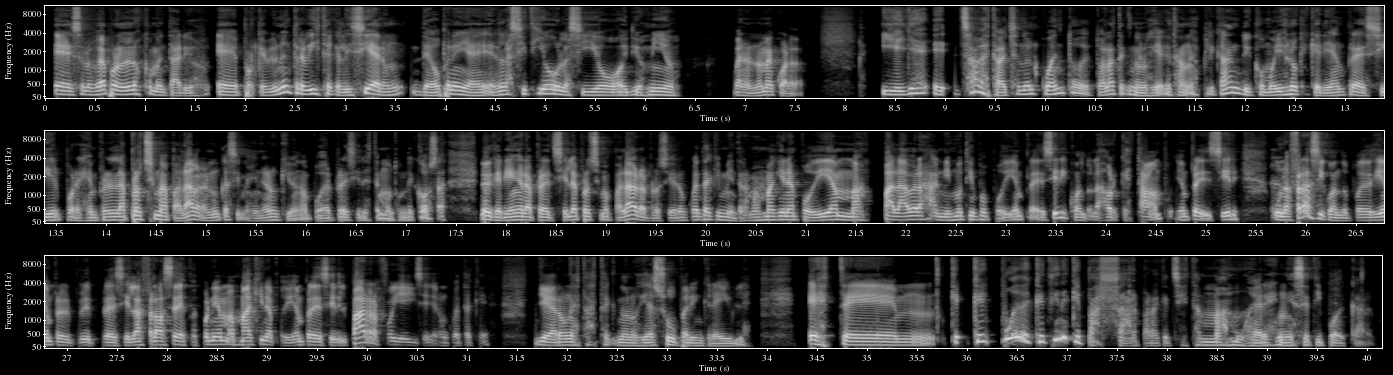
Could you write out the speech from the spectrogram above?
Eh, se los voy a poner en los comentarios. Eh, porque vi una entrevista que le hicieron de OpenAI. ¿Era la CTO o la CEO? Ay, Dios mío. Bueno, no me acuerdo. Y ella, eh, ¿sabes? Estaba echando el cuento de toda la tecnología que estaban explicando y cómo ellos lo que querían predecir, por ejemplo, la próxima palabra. Nunca se imaginaron que iban a poder predecir este montón de cosas. Lo que querían era predecir la próxima palabra, pero se dieron cuenta que mientras más máquinas podían, más palabras al mismo tiempo podían predecir y cuando las orquestaban podían predecir una frase y cuando podían predecir la frase, después ponían más máquinas, podían predecir el párrafo y ahí se dieron cuenta que llegaron estas tecnologías súper increíbles. Este, mm, ¿qué, puede, qué tiene que pasar para que existan más mujeres en ese tipo de cargo?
